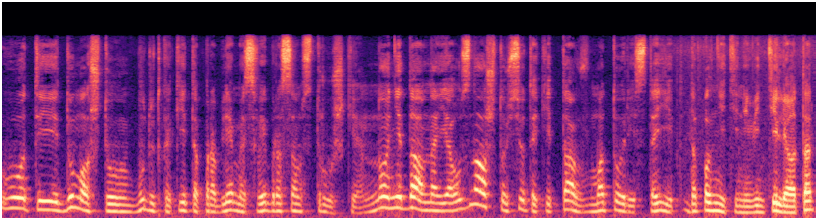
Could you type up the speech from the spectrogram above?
вот, и думал, что будут какие-то проблемы с выбросом стружки. Но недавно я узнал, что все-таки там в моторе стоит дополнительный вентилятор.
